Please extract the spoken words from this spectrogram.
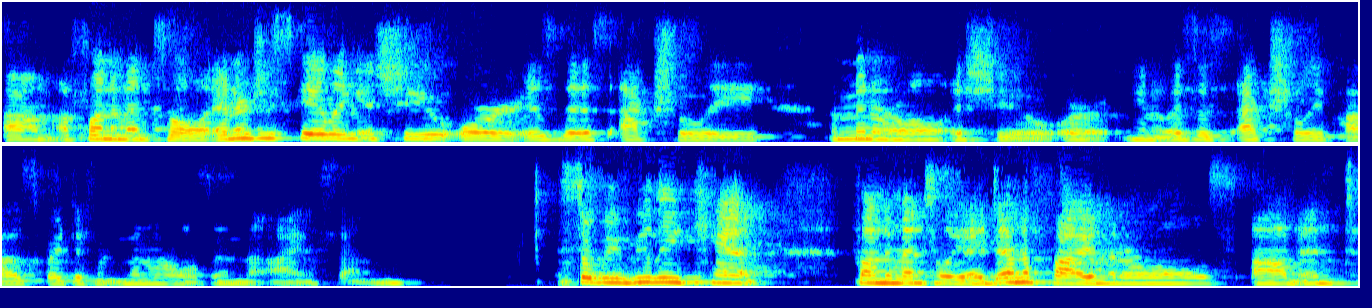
um, a fundamental energy scaling issue or is this actually a mineral issue or, you know, is this actually caused by different minerals in the ISM? So we really can't fundamentally identify minerals um, and,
